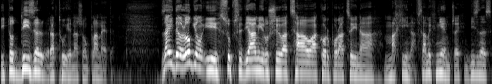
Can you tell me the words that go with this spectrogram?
i to diesel ratuje naszą planetę. Za ideologią i subsydiami ruszyła cała korporacyjna machina. W samych Niemczech biznes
